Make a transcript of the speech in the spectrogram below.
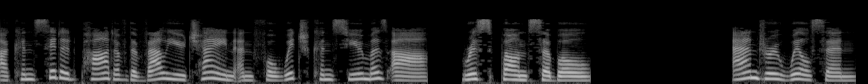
are considered part of the value chain and for which consumers are responsible. Andrew Wilson,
